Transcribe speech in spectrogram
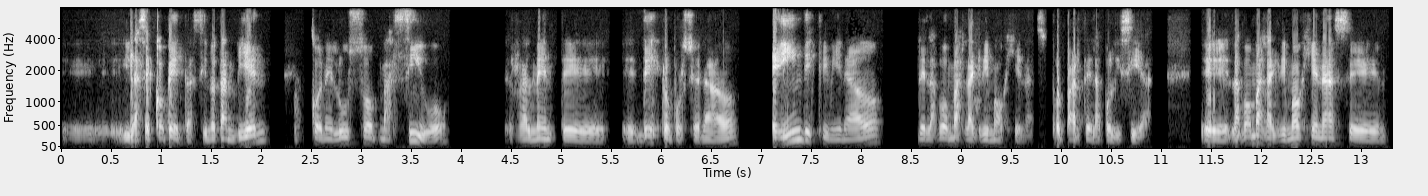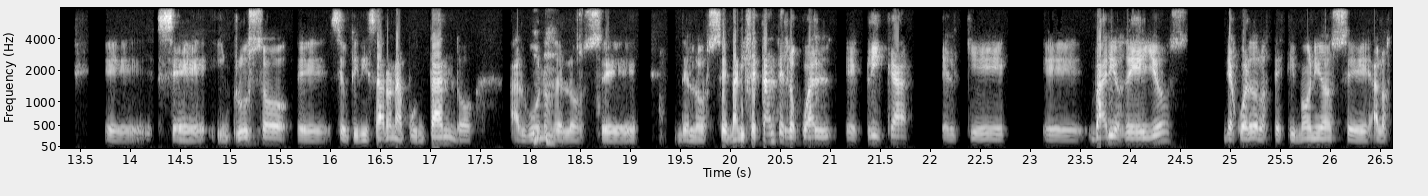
y las escopetas, sino también con el uso masivo, realmente desproporcionado e indiscriminado de las bombas lacrimógenas por parte de la policía. las bombas lacrimógenas se incluso se utilizaron apuntando a algunos de los, de los manifestantes, lo cual explica el que varios de ellos de acuerdo a los testimonios, eh, a los,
